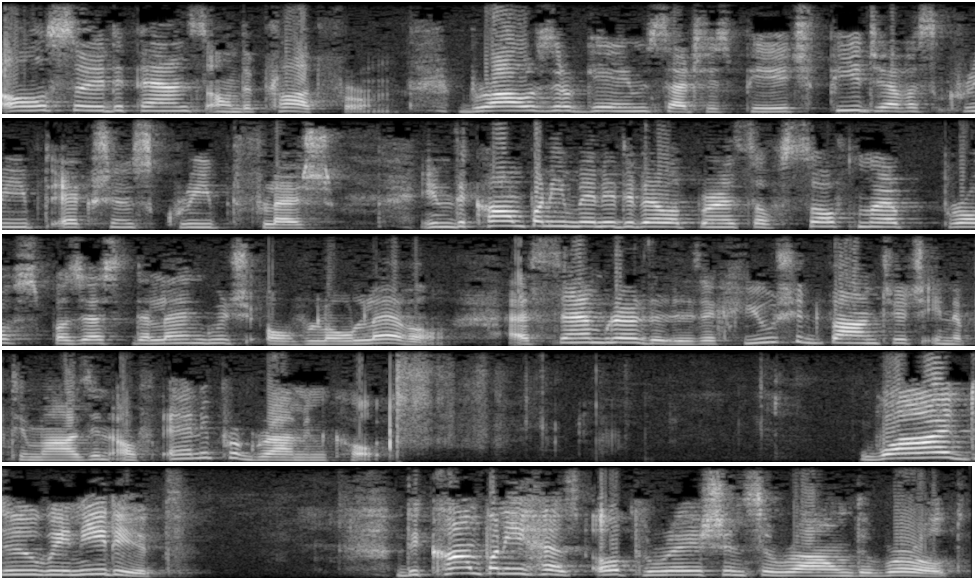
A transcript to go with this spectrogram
also depends on the platform. Browser games such as PHP, JavaScript, ActionScript, Flash. In the company, many developers of software possess the language of low level assembler that is a huge advantage in optimizing of any programming code. Why do we need it? The company has operations around the world.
